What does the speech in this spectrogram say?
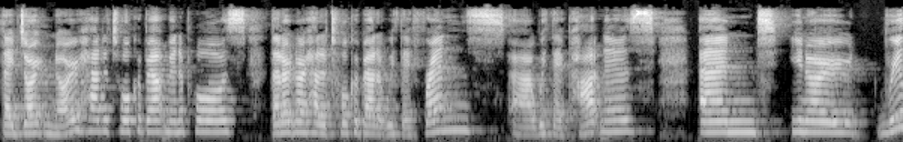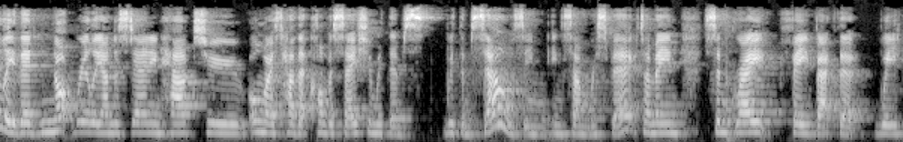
They don't know how to talk about menopause. They don't know how to talk about it with their friends, uh, with their partners. And, you know, really, they're not really understanding how to almost have that conversation with them with themselves in in some respect. I mean, some great feedback that we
